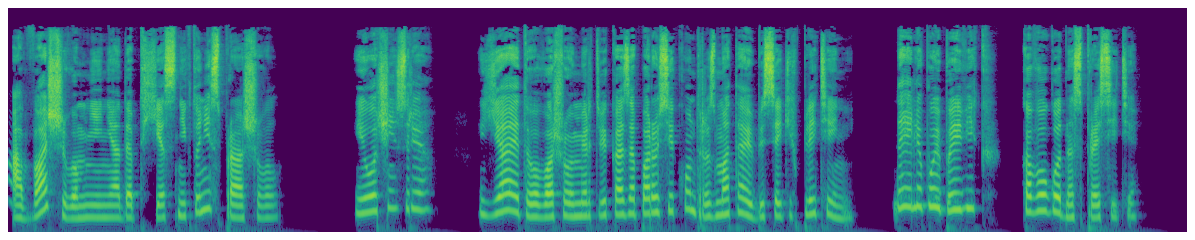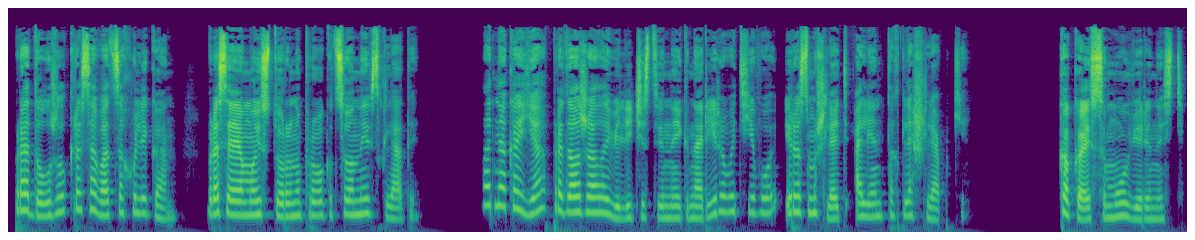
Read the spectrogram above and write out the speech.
А вашего мнения, адепт Хес, никто не спрашивал. И очень зря. Я этого вашего мертвяка за пару секунд размотаю без всяких плетений. Да и любой боевик, кого угодно спросите. Продолжил красоваться хулиган, бросая в мою сторону провокационные взгляды. Однако я продолжала величественно игнорировать его и размышлять о лентах для шляпки. Какая самоуверенность.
